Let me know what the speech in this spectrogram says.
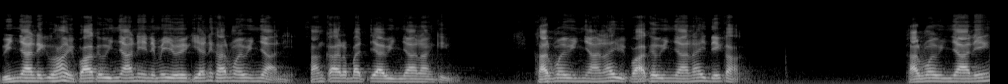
විඥානය කිව්වහම විපාක විඥානය නෙමෙයි ඔය කියන්නේ කර්ම විඥානය. සංඛාරපත්‍ය විඥානං කිව්ව. කර්ම විඥානයි විපාක විඥානයි දෙකක්. කර්ම විඥාණයෙන්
